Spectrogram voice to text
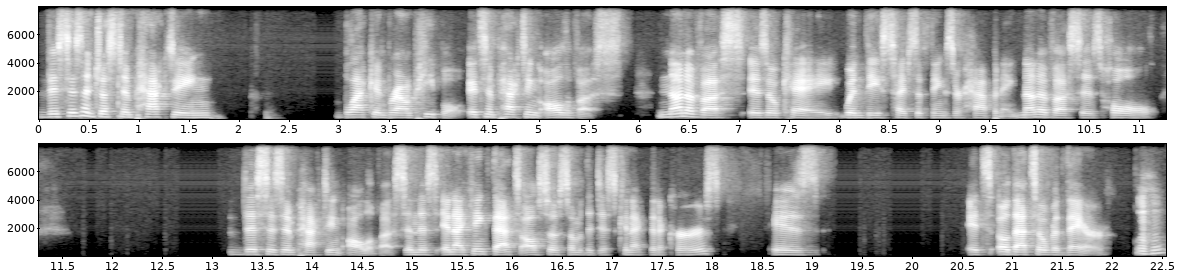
this isn't just impacting black and brown people, it's impacting all of us. None of us is okay when these types of things are happening. None of us is whole this is impacting all of us and this and i think that's also some of the disconnect that occurs is it's oh that's over there Mhm.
